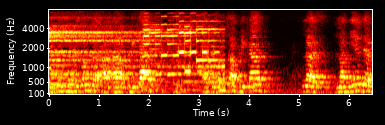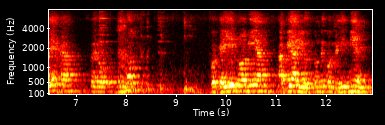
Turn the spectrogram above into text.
y entonces empezamos a, aplicar, empezamos a aplicar la miel de abeja, pero del monte porque ahí no había apiarios donde conseguir miel.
